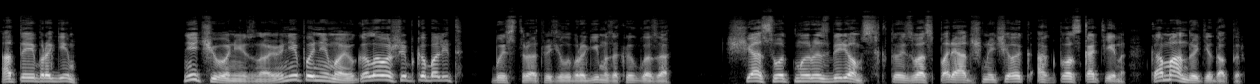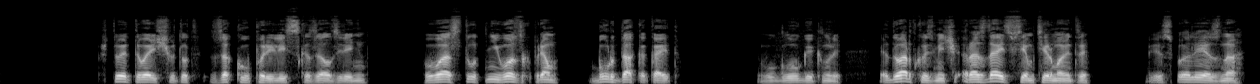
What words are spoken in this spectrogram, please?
А ты, Ибрагим? — Ничего не знаю, не понимаю, голова шибко болит, — быстро ответил Ибрагим и закрыл глаза. — Сейчас вот мы разберемся, кто из вас порядочный человек, а кто скотина. Командуйте, доктор. — Что это, товарищи, вы тут закупорились, — сказал Зеленин. — У вас тут не воздух, прям бурда какая-то. В углу гыкнули. — Эдуард Кузьмич, раздайте всем термометры. — Бесполезно,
